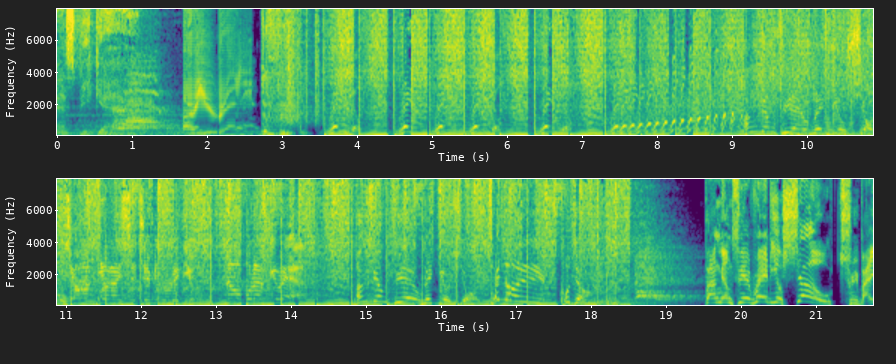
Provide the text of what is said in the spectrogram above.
has begun. 박명수의 라디오 쇼. 저녁 11시 재밌는 라디오. 너보라 그래. 박명수의 라디오 쇼 채널 고정. 박명수의 라디오 쇼 출발.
